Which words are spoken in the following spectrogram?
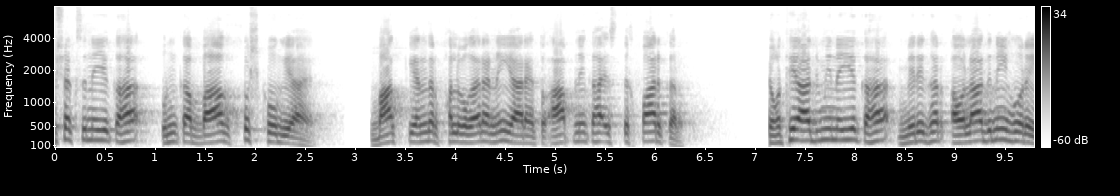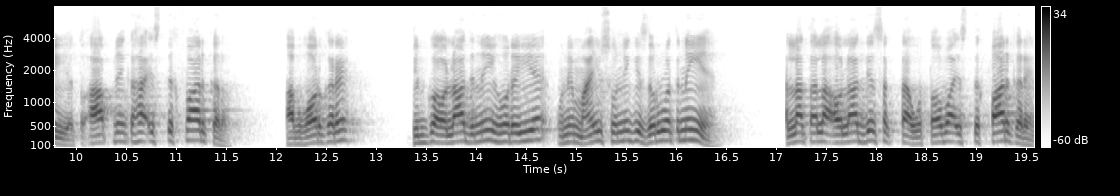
شخص نے یہ کہا، ان کا باغ خشک ہو گیا ہے، باغ کے اندر پھل وغیرہ نہیں آ رہے تو آپ نے کہا استغفار کر چوتھے آدمی نے یہ کہا، میرے گھر اولاد نہیں ہو رہی ہے، تو آپ نے کہا استغفار کر آپ غور کریں، جن کو اولاد نہیں ہو رہی ہے، انہیں مایوس ہونے کی ضرورت نہیں ہے۔ اللہ تعالیٰ اولاد دے سکتا وہ توبہ استغفار کریں۔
